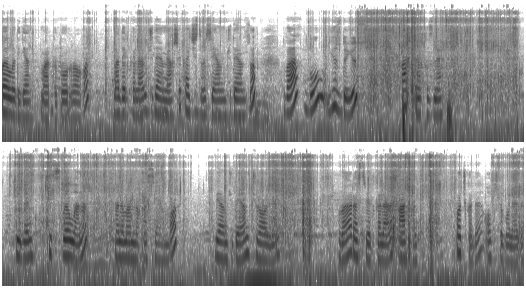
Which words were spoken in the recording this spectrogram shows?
Bella degan marka to'g'rirog'i. Modelkalari juda ham yaxshi качествоsi ham juda ham zo'r. Va bu yuzda yuz paxta qizlar. Keyin Kids Bellani mana mana bunaqasi ham bor. Bu ham juda ham chiroyli va расцветкалari har xil. Pochkada oltita bo'ladi.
